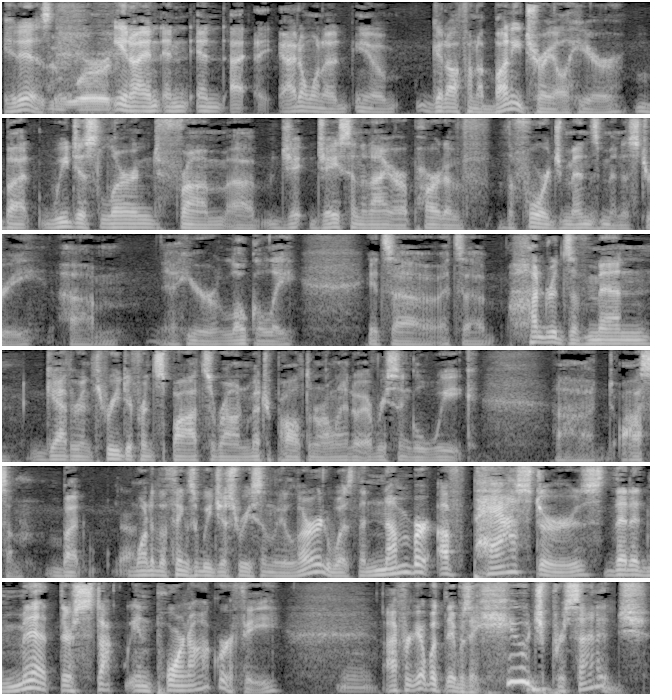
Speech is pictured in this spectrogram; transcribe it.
It is, you know, and and and I, I don't want to you know get off on a bunny trail here, but we just learned from uh, J- Jayson and I are a part of the Forge Men's Ministry um, here locally. It's a it's a hundreds of men gather in three different spots around metropolitan Orlando every single week uh, awesome. But yeah. one of the things that we just recently learned was the number of pastors that admit they're stuck in pornography. Mm. I forget what it was a huge percentage.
